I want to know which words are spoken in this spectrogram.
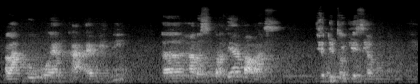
pelaku UMKM ini eh, harus seperti apa mas? Jadi Untuk begini. memenuhi.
